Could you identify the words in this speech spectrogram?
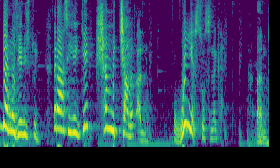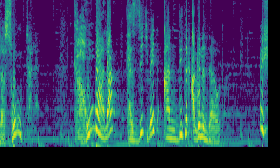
ደሞዜን ይስጡኝ፣ ራሴ ሄጄ ሸምቻ አመጣለሁ። ውይ የሱስ ነገር እንደሱም ይቻላል። ከአሁን በኋላ ከዚች ቤት አንዲት ዕቃ ግን እንዳይወጣ እሺ።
